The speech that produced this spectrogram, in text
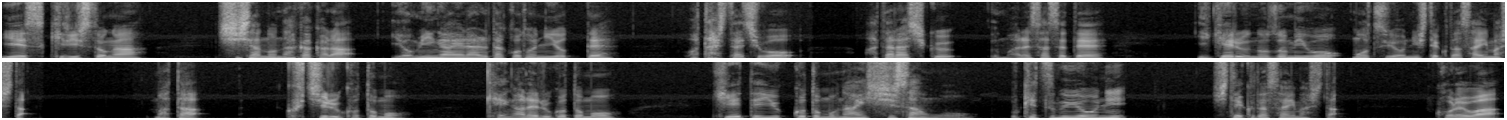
イエス・キリストが死者の中からよみがえられたことによって私たちを新しく生まれさせて生ける望みを持つようにしてくださいました。また朽ちることも汚れることも消えてゆくこともない資産を受け継ぐようにしてくださいましたこれは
